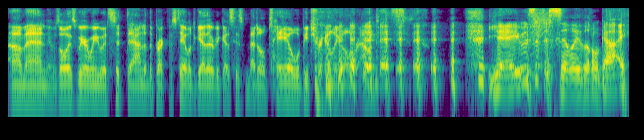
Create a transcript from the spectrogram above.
Oh man, it was always weird when we would sit down at the breakfast table together because his metal tail would be trailing all around us. yeah, he was such a silly little guy.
